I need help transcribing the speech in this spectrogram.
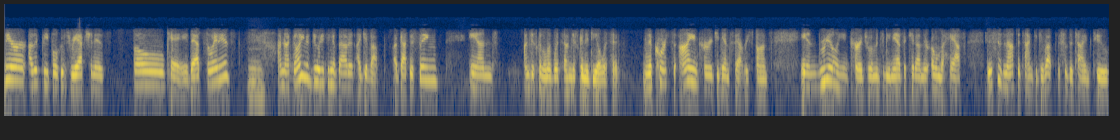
there are other people whose reaction is, okay, that's the way it is. Mm. I'm not going to do anything about it. I give up. I've got this thing, and I'm just going to live with it. I'm just going to deal with it. And of course, I encourage against that response and really encourage women to be an advocate on their own behalf. This is not the time to give up. This is the time to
